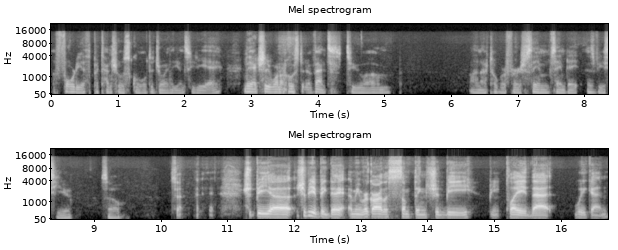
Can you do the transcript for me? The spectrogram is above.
the 40th potential school to join the NCDA. They actually want to host an event to um, on October first, same same date as VCU. So So should be uh should be a big day. I mean, regardless, something should be be played that weekend,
